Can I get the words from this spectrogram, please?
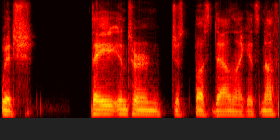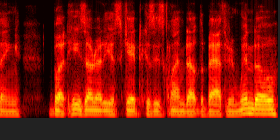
which they in turn just bust down like it's nothing. But he's already escaped because he's climbed out the bathroom window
